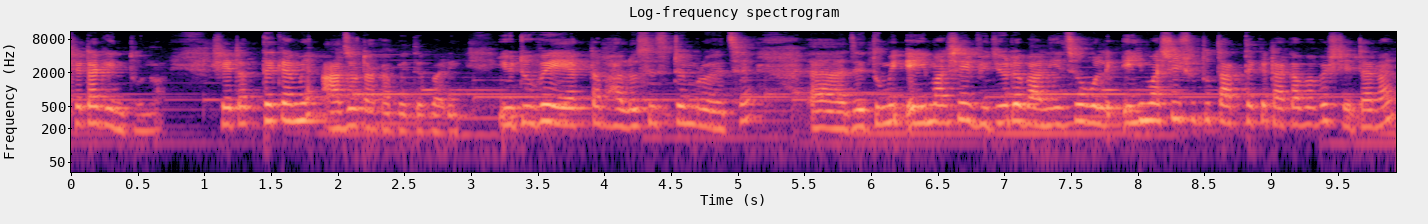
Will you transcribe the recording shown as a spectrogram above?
সেটা কিন্তু নয়। সেটার থেকে আমি আজও টাকা পেতে পারি। ইউটিউবে এই একটা ভালো সিস্টেম রয়েছে যে তুমি এই মাসে ভিডিওটা বানিয়েছো বলে এই মাসেই শুধু তার থেকে টাকা পাবে সেটা নয়,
